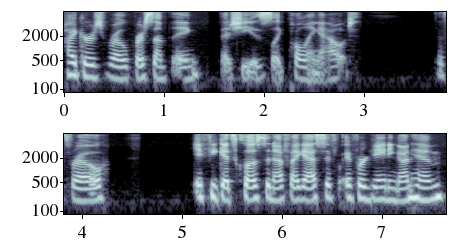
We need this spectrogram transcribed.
hiker's rope or something that she is like pulling out to throw if he gets close enough. I guess if if we're gaining on him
